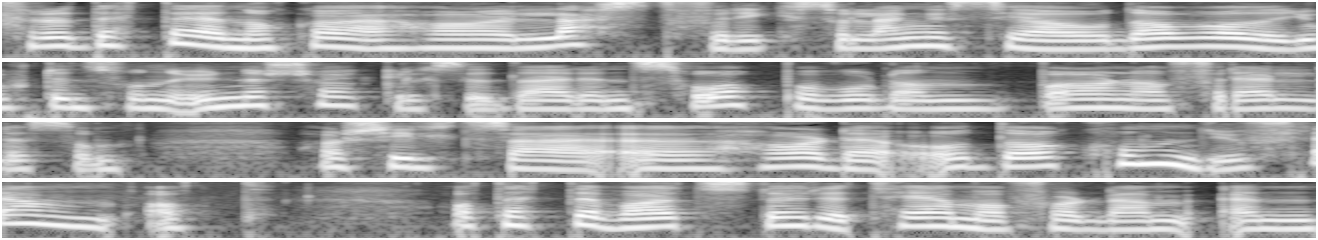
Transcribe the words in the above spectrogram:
for dette er noe jeg har lest for ikke så lenge siden, og da var det gjort en sånn undersøkelse der en så på hvordan barn av foreldre som har skilt seg, har det. Og da kom det jo frem at at dette var et større tema for dem enn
